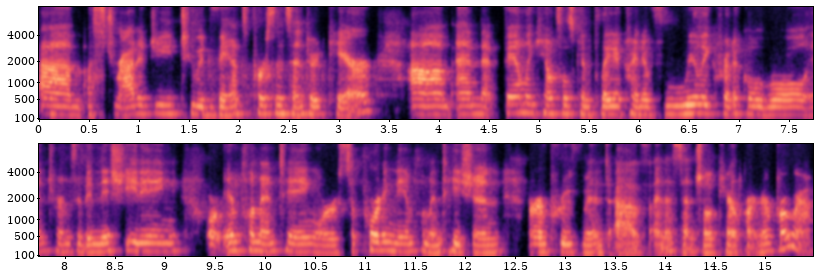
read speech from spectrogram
um, a strategy to advance person-centered care, um, and that family councils can play a kind of really critical role in terms of initiating or implementing or supporting the implementation or improvement of an essential care partner program.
